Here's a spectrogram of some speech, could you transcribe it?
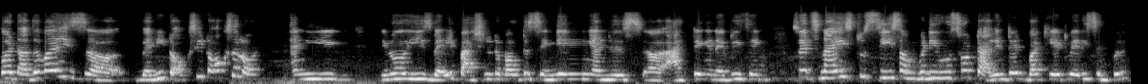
but otherwise uh, when he talks he talks a lot and he you know he's very passionate about his singing and his uh, acting and everything. So it's nice to see somebody who's so talented but yet very simple.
